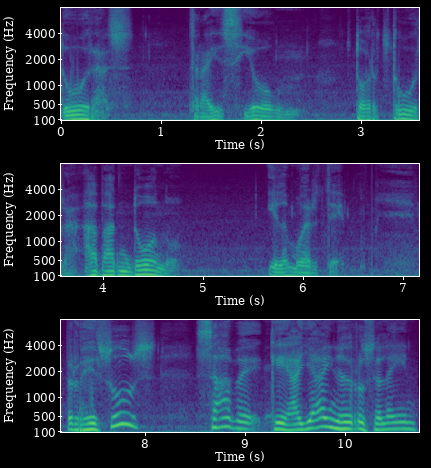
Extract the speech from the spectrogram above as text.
duras, traición, tortura, abandono y la muerte. Pero Jesús sabe que allá en Jerusalén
